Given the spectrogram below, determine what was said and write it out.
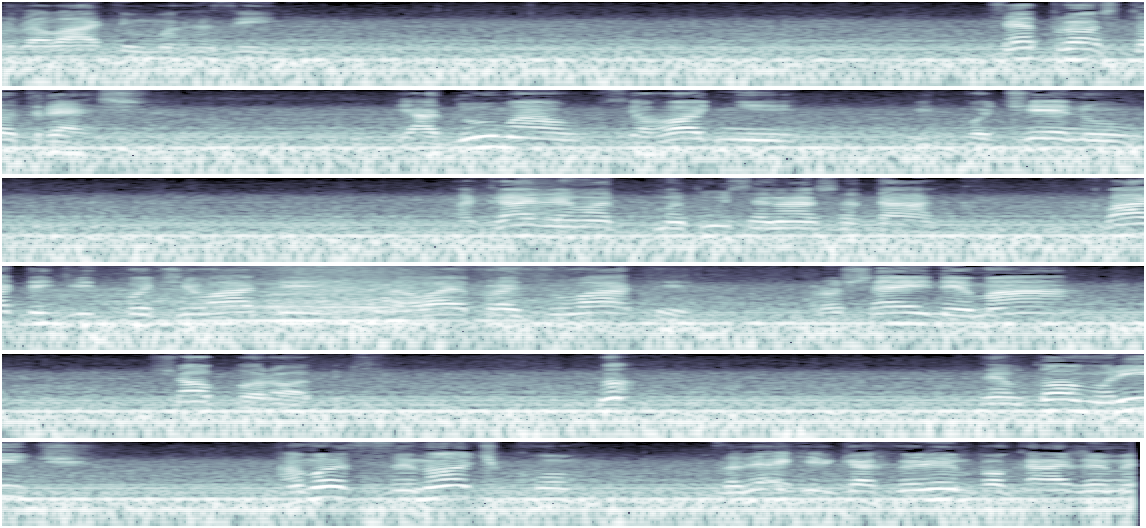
продавати в магазині. Це просто треш. Я думав, сьогодні відпочину. А каже матуся наша так. Хватить відпочивати, давай працювати. Грошей нема. Що поробиш? Ну, не в тому річ. А ми з синочком за декілька хвилин покажемо,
